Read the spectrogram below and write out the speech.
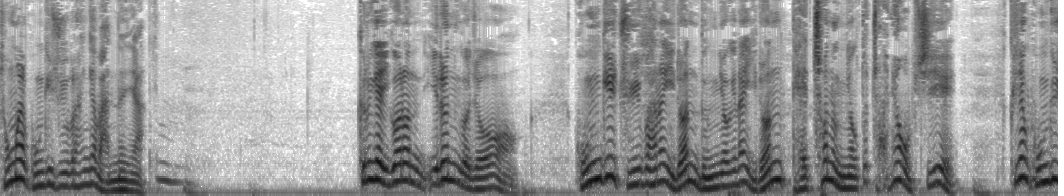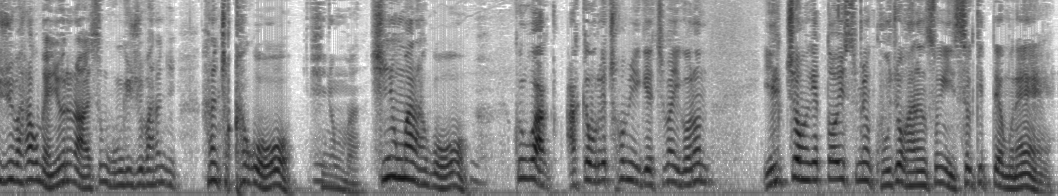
정말 공기 주입을 한 게 맞느냐? 그러니까 이거는 이런 거죠. 공기 주입하는 이런 능력이나 이런 대처 능력도 전혀 없이 그냥 공기 주입하라고 매뉴얼에 나와 있으면 공기 주입하는 하는 척하고 신용만. 신용만 하고 그리고 아, 아까 우리가 처음 얘기했지만 이거는 일정하게 떠 있으면 구조 가능성이 있었기 때문에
